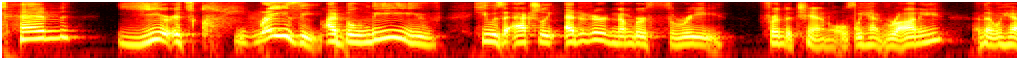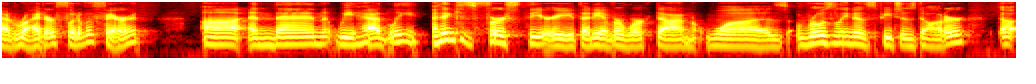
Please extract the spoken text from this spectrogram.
10 years. It's crazy. I believe he was actually editor number three for the channels. We had Ronnie, and then we had Ryder, Foot of a Ferret. Uh, and then we had Lee. I think his first theory that he ever worked on was Rosalina's Peach's daughter. Uh,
